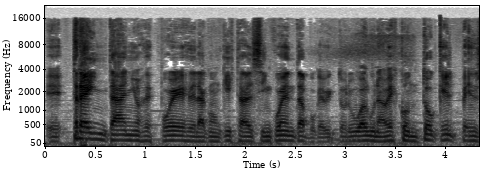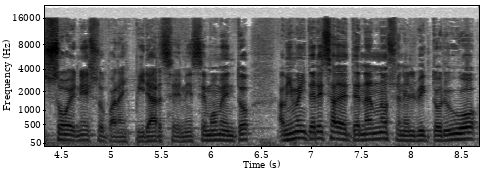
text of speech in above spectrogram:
eh, 30 años después de la conquista del 50, porque Víctor Hugo alguna vez contó que él pensó en eso para inspirarse en ese momento. A mí me interesa detenernos en el Víctor Hugo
